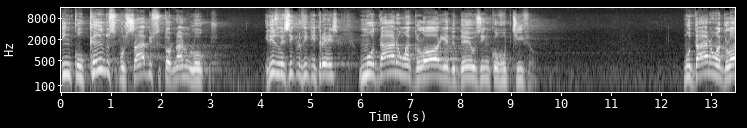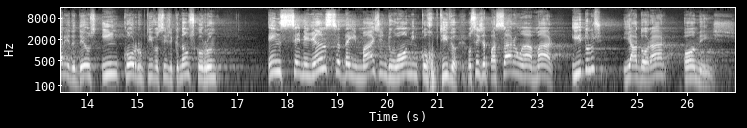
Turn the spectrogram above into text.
Inculcando-se por sábios, se tornaram loucos. E diz o versículo 23 mudaram a glória de Deus incorruptível. Mudaram a glória de Deus incorruptível, ou seja, que não se corrompe, em semelhança da imagem do homem corruptível, ou seja, passaram a amar ídolos e a adorar homens.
